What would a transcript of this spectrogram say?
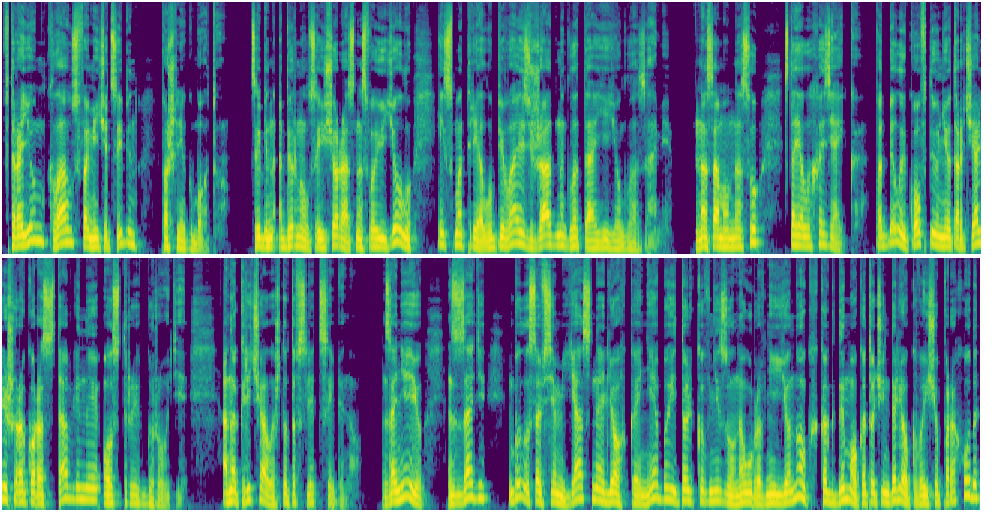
Втроем Клаус, Фомич и Цыбин пошли к боту. Цыбин обернулся еще раз на свою елу и смотрел, упиваясь, жадно глотая ее глазами. На самом носу стояла хозяйка. Под белой кофтой у нее торчали широко расставленные острые груди. Она кричала что-то вслед Цыбину. За нею, сзади, было совсем ясное легкое небо, и только внизу, на уровне ее ног, как дымок от очень далекого еще парохода,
